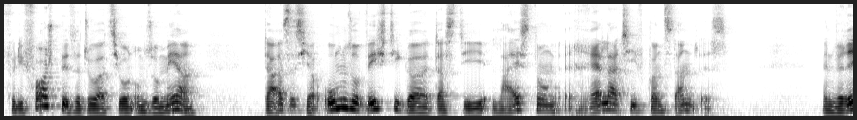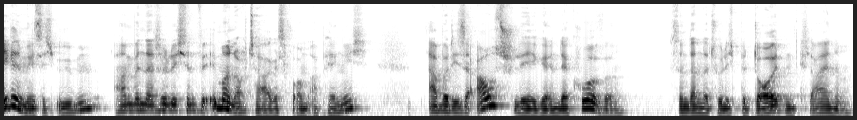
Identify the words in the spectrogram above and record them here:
für die Vorspielsituation umso mehr. Da ist es ja umso wichtiger, dass die Leistung relativ konstant ist. Wenn wir regelmäßig üben, haben wir natürlich, sind wir immer noch tagesformabhängig, aber diese Ausschläge in der Kurve sind dann natürlich bedeutend kleiner,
